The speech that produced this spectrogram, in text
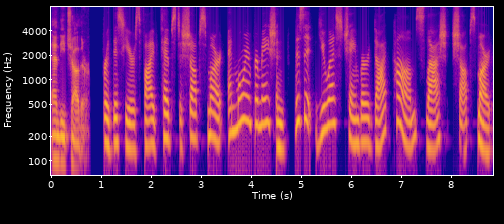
and each other. For this year's five tips to shop smart and more information, visit uschamber.com slash shop smart.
